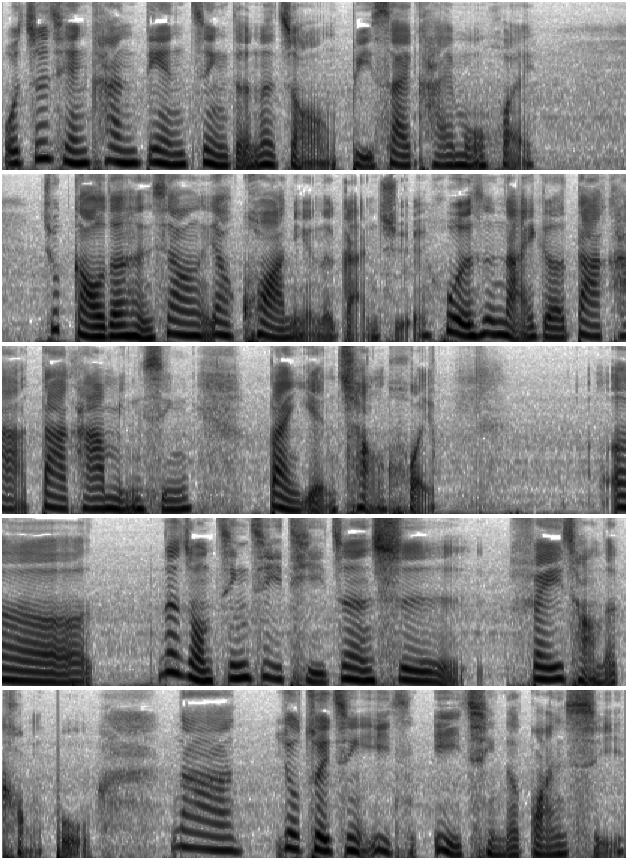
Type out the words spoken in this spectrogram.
我之前看电竞的那种比赛开幕会，就搞得很像要跨年的感觉，或者是哪一个大咖大咖明星办演唱会，呃，那种经济体真是非常的恐怖。那又最近疫疫情的关系。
